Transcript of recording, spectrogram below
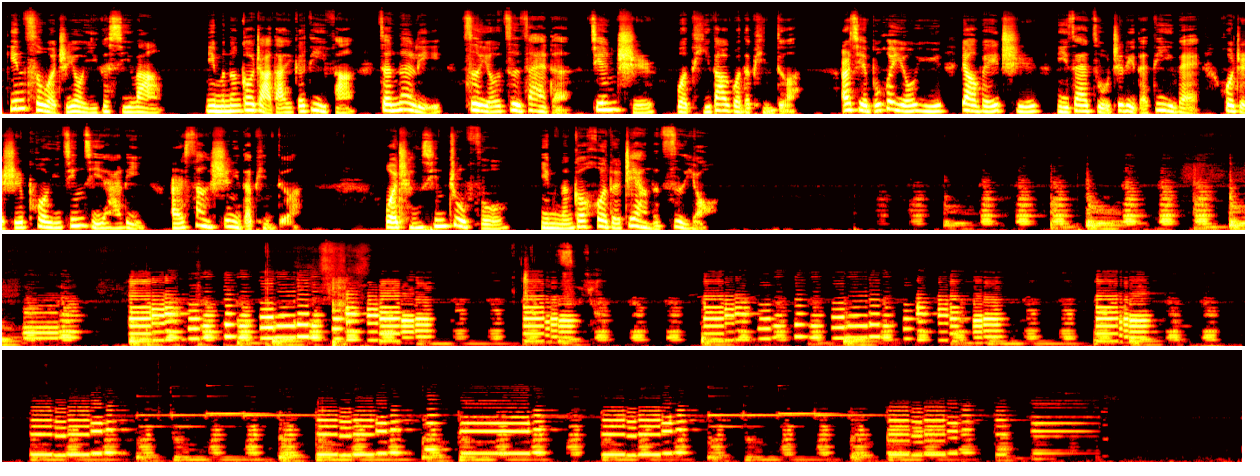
因此，我只有一个希望：你们能够找到一个地方，在那里。自由自在地坚持我提到过的品德，而且不会由于要维持你在组织里的地位，或者是迫于经济压力而丧失你的品德。我诚心祝福你们能够获得这样的自由。Thank you.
